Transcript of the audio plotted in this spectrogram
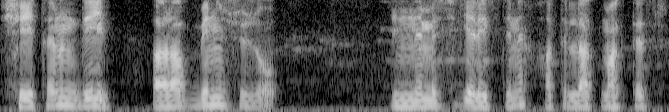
şeytanın değil Rabbinin sözü dinlemesi gerektiğini hatırlatmaktadır.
